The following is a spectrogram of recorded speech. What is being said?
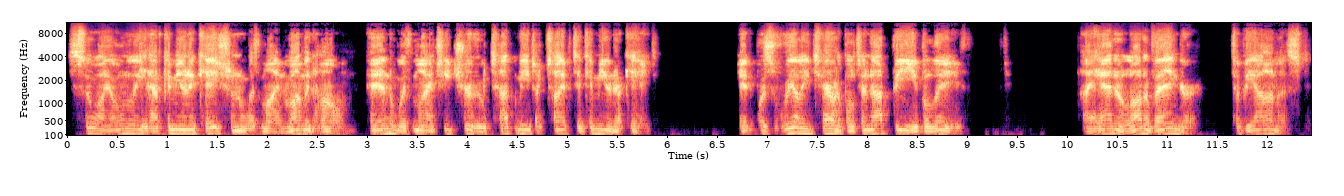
So I only have communication with my mom at home and with my teacher who taught me to type to communicate. It was really terrible to not be believed. I had a lot of anger, to be honest,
